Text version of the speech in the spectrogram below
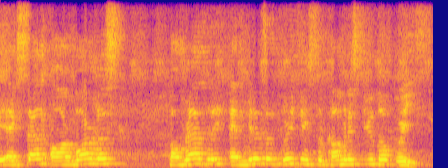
we extend our warmest, comradely, and militant greetings to Communist Youth of Greece.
